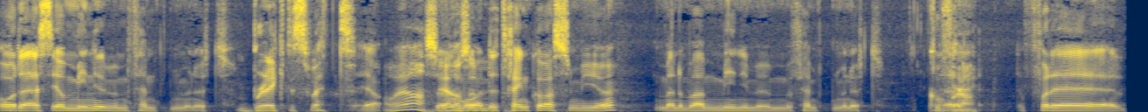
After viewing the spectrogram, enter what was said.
Og det jeg sier minimum 15 minutter. Break the sweat. Ja. Oh, ja. Så Ja, det, må, altså- det trenger ikke å være så mye, men det må være minimum 15 minutter. Hvorfor da? Eh, For det,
